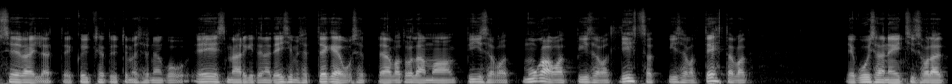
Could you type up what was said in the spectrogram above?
see välja, et kõik need, ütleme, see nagu eesmärgid ja need esimesed tegevused peavad olema piisavalt mugavad, piisavalt lihtsad, piisavalt tehtavad. Ja kui sa neid siis oled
